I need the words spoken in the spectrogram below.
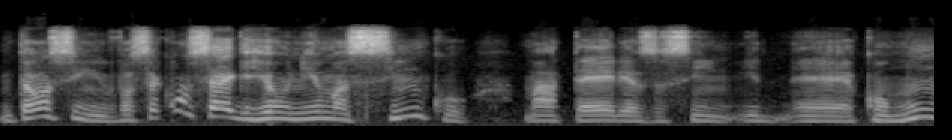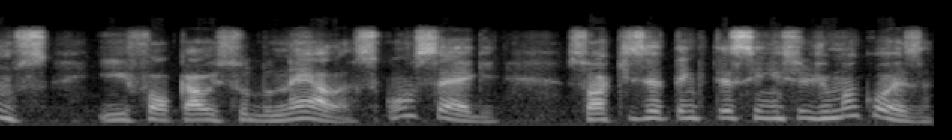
Então, assim, você consegue reunir umas cinco matérias assim é, comuns e focar o estudo nelas? Consegue. Só que você tem que ter ciência de uma coisa.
